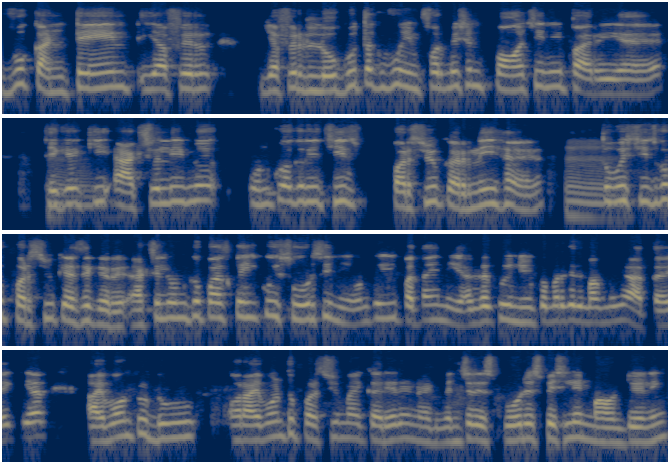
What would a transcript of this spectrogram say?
वो कंटेंट या फिर या फिर लोगों तक वो इंफॉर्मेशन पहुँच ही नहीं पा रही है ठीक है? hmm. कि एक्चुअली में उनको अगर ये चीज़ परस्यू करनी है hmm. तो वो इस चीज़ को परस्यू कैसे करे? एक्चुअली उनके पास कहीं कोई सोर्स ही नहीं है उनको ये पता ही नहीं है। अगर कोई न्यू कमर के दिमाग में आता है कि यार आई वॉन्ट टू डू और I want to pursue my career in adventure sport specially in mountaining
